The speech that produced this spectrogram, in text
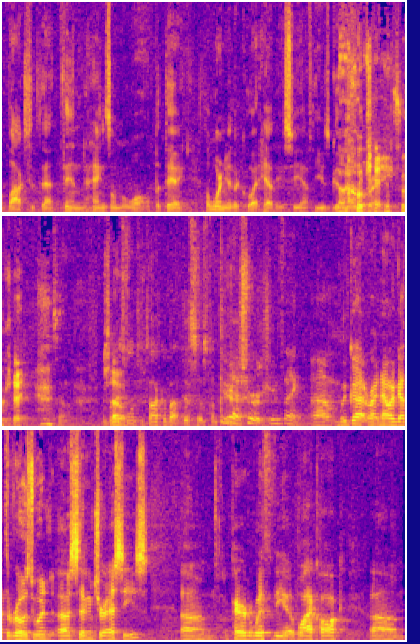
a box that's that thin that hangs on the wall. But they, I warn you, they're quite heavy, so you have to use good mounting Okay, brackets. okay. So, So- Bryce, why don't you talk about this system? Yeah, sure, sure thing. Um, we've got right now we've got the Rosewood uh, Signature SEs um, paired with the uh, Blackhawk um,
